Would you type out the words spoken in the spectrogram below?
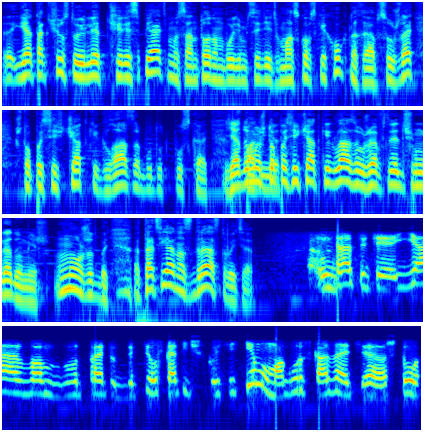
Я так чувствую, лет через пять мы с Антоном будем сидеть в московских окнах и обсуждать, что по сетчатке глаза будут пускать. Я думаю, подъезд. что по сетчатке глаза уже в следующем году, Миш. Может быть. Татьяна, здравствуйте. Здравствуйте. Я вам вот про эту дактилоскопическую систему могу рассказать, э, что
